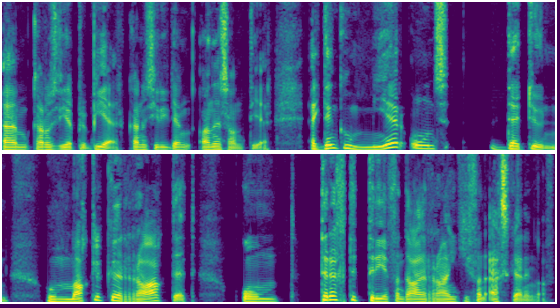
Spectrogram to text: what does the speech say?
Ehm um, kan ons weer probeer? Kan ons hierdie ding anders hanteer? Ek dink hoe meer ons dit doen, hoe makliker raak dit om terug te tree van daai randjie van egskeiding af.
